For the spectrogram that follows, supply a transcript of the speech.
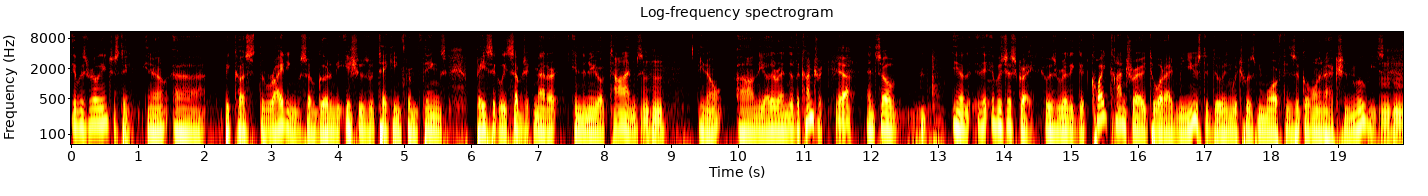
it was really interesting, you know, uh, because the writing was so good and the issues were taking from things, basically subject matter in the New York Times, you know, on the other end of the country, Yeah. and so. You know, it it was just great. It was really good. Quite contrary to what I'd been used to doing, which was more physical and action movies Mm-hmm.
